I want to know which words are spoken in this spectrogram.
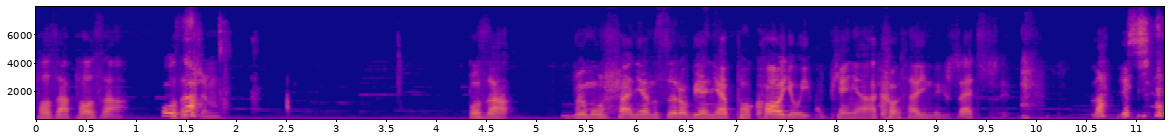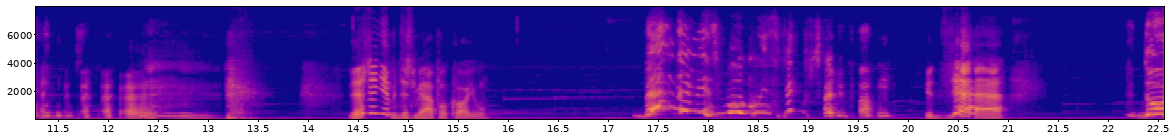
poza, poza. Poza Poza. czym? Poza wymuszeniem zrobienia pokoju i kupienia kolejnych rzeczy. Dla. Wiesz, że nie będziesz miała pokoju. mieć pokój, spieprzaj pan. Gdzie? Do...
